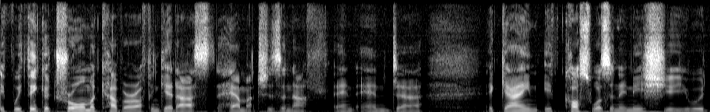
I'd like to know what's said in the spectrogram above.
if we think of trauma cover, I often get asked how much is enough, and and uh, again, if cost wasn't an issue, you would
